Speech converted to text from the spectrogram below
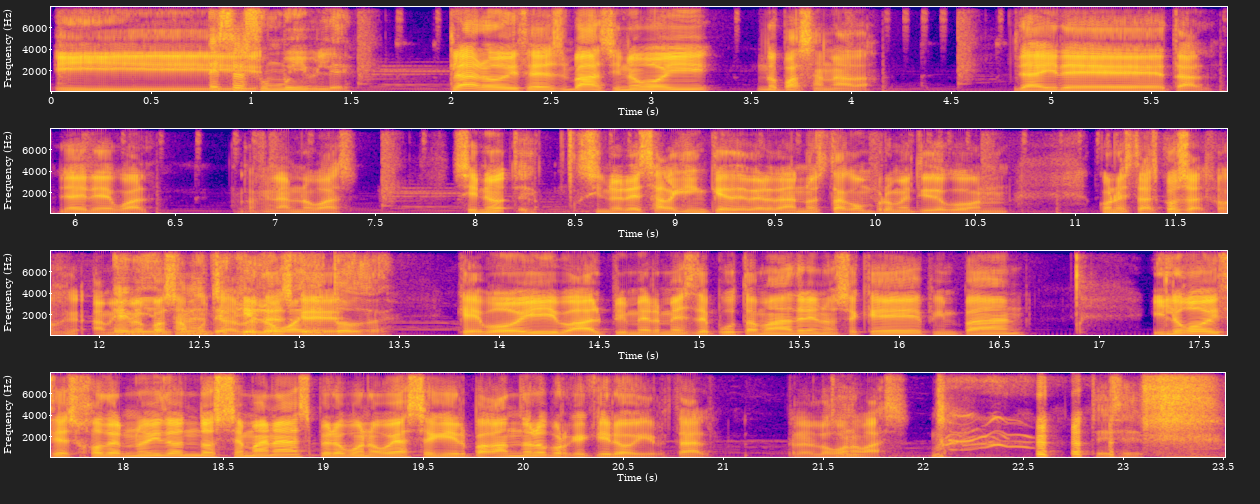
Y. Es asumible. Claro, dices, va, si no voy, no pasa nada. Ya iré tal, ya iré igual. Al final no vas. Si no, Sí. si no eres alguien que de verdad no está comprometido con, con estas cosas. A mí me pasa muchas que veces que, todo. ¿eh? que voy, va al primer mes de puta madre, no sé qué, pim pam. Y luego dices, joder, no he ido en dos semanas, pero bueno, voy a seguir pagándolo porque quiero ir, tal. Pero luego no vas. Sí, sí.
